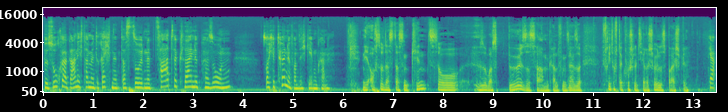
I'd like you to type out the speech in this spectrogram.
Besucher gar nicht damit rechnet, dass so eine zarte kleine Person solche Töne von sich geben kann. Nee, auch so, dass das ein Kind so, so was Böses haben kann. Also Friedhof der Kuscheltiere, schönes Beispiel. Ja,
